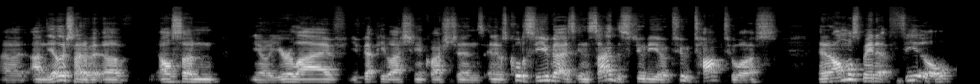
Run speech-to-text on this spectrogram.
uh, on the other side of it. Of all of a sudden, you know, you're live, you've got people asking you questions, and it was cool to see you guys inside the studio too, talk to us, and it almost made it feel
